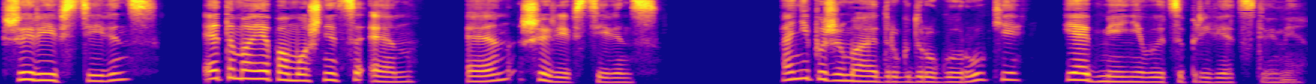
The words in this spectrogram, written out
«Шериф Стивенс, это моя помощница Энн. Энн, шериф Стивенс». Они пожимают друг другу руки и обмениваются приветствиями.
